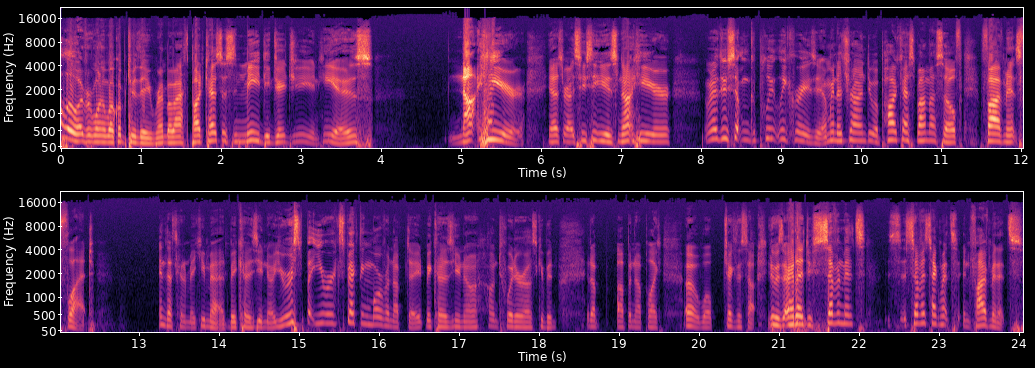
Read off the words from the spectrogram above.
Hello, everyone, and welcome to the Rainbow Math Podcast. This is me, DJG, and he is not here. Yeah, that's right. CCE is not here. I'm gonna do something completely crazy. I'm gonna try and do a podcast by myself, five minutes flat, and that's gonna make you mad because you know you were you were expecting more of an update because you know on Twitter I was keeping it up up and up like oh well check this out. It was I gotta do seven minutes, seven segments in five minutes.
